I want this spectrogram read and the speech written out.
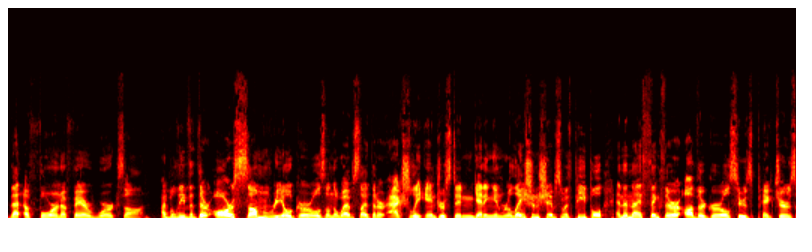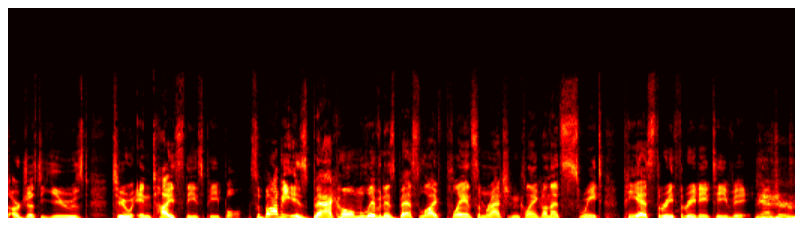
that a foreign affair works on. I believe that there are some real girls on the website that are actually interested in getting in relationships with people, and then I think there are other girls whose pictures are just used to entice these people. So Bobby is back home, living his best life, playing some Ratchet and Clank on that sweet PS3 3D TV. After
